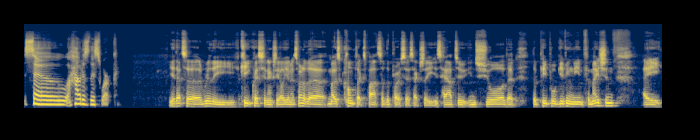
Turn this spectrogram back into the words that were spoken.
So, how does this work? Yeah, that's a really key question, actually, Ollie. And it's one of the most complex parts of the process, actually, is how to ensure that the people giving the information, a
